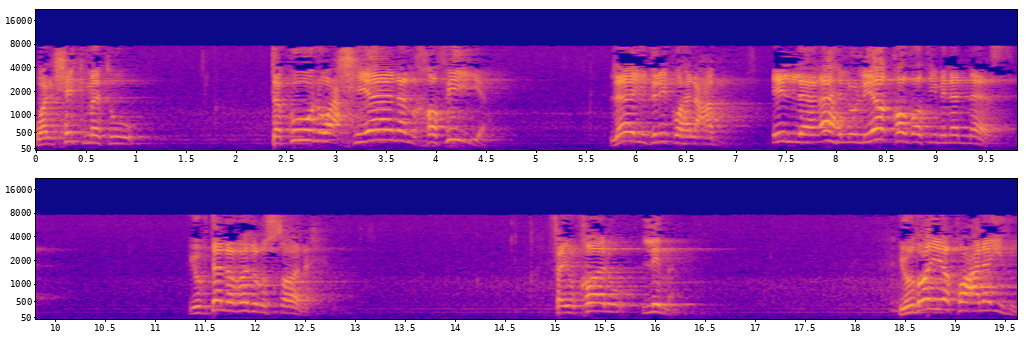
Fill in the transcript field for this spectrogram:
والحكمة تكون أحيانا خفية لا يدركها العبد إلا أهل اليقظة من الناس. يبتلى الرجل الصالح فيقال لم يضيق عليه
